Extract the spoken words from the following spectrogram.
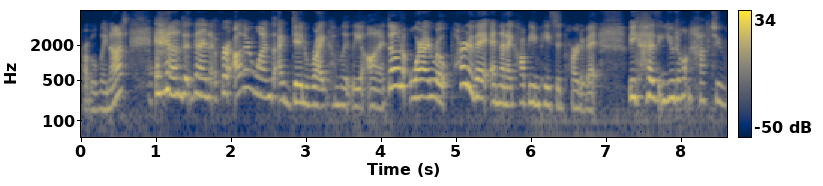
Probably not. And then for other ones, I did write completely on its own or I wrote part of it and then I copy and pasted part of it because you don't have to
